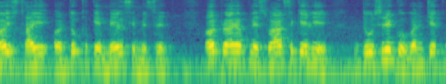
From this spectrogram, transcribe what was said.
अस्थायी और दुख के मेल से मिश्रित, और प्राय अपने स्वार्थ के लिए दूसरे को वंचित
